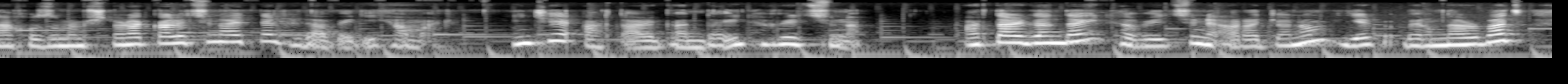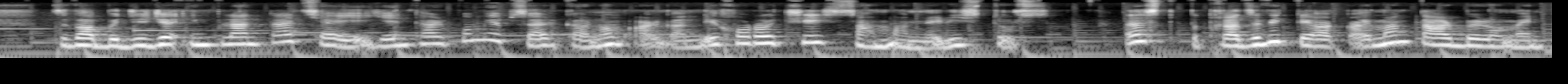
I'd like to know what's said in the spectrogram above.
նախ ուզում եմ շնորհակալություն հայտնել հրավերի համար։ Ինչ է արտաարգանդային հղիությունը։ Արտաարգանդային հղիություն է առաջանում, երբ բեղմնավորված ձվաբջիջը իմպլանտացիա է ենթարկվում եւ զարգանում արգանդի խորոչի սահմաններից դուրս։ Ըստ պտղաձվի տեղակայման տարբերում են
